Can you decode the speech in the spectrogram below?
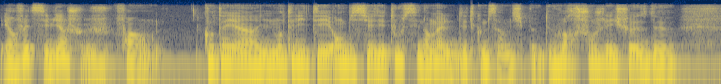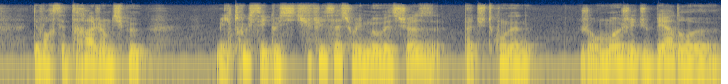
Et en fait, c'est bien, je, je, enfin, quand t'as une mentalité ambitieuse et tout, c'est normal d'être comme ça un petit peu, de vouloir changer les choses, d'avoir cette rage un petit peu. Mais le truc, c'est que si tu fais ça sur les mauvaises choses, bah tu te condamnes. Genre, moi, j'ai dû perdre, euh,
